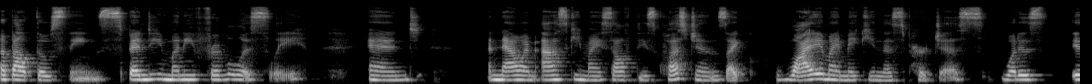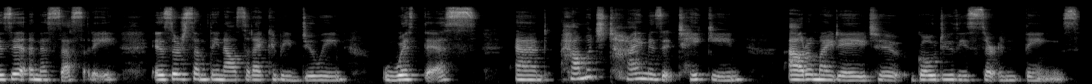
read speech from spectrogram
about those things, spending money frivolously. And now I'm asking myself these questions like, why am I making this purchase? What is is it a necessity? Is there something else that I could be doing with this? And how much time is it taking out of my day to go do these certain things?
